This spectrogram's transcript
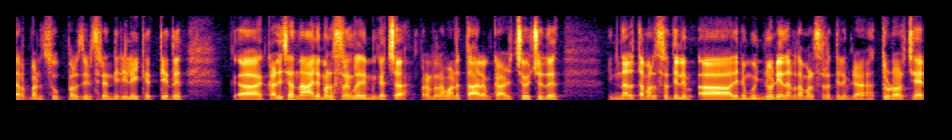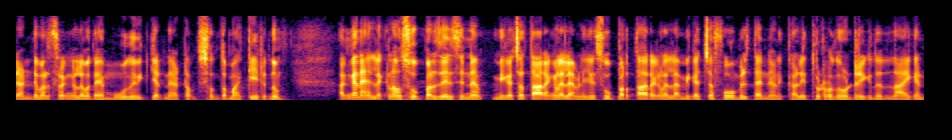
ഡർബൻ സൂപ്പർ ജിൻസിന്റെ നിരയിലേക്ക് എത്തിയത്. കളിച്ച നാല് മത്സരങ്ങളിൽ മികച്ച പ്രകടനമാണ് താരം കാഴ്ചവെച്ചത്. ഇന്നലത്തെ മത്സരത്തിലും അതിന് മുന്നോടി നടന്ന മത്സരത്തിലും തുടർച്ചയായ രണ്ട് മത്സരങ്ങളിലും അദ്ദേഹം മൂന്ന് വിക്കറ്റ് നേട്ടം സ്വന്തമാക്കിയിരുന്നു. അങ്ങനെ ലക്നൗ സൂപ്പർ ജയൻസിന്റെ മികച്ച താരങ്ങളെല്ലാം അല്ലെങ്കിൽ സൂപ്പർ താരങ്ങളെല്ലാം മികച്ച ഫോമിൽ തന്നെയാണ് കളി തുടർന്നുകൊണ്ടിരിക്കുന്നത്. നായകൻ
